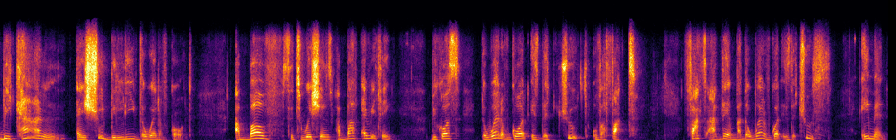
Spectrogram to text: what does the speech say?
We can and should believe the word of God above situations, above everything, because the word of God is the truth over fact. Facts are there, but the word of God is the truth. Amen.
